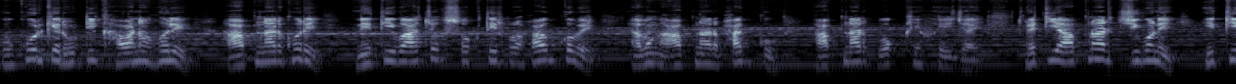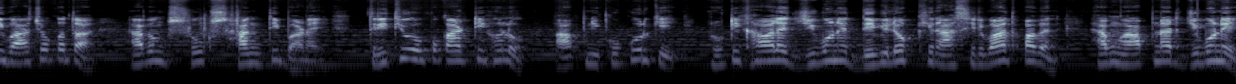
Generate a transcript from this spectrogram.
কুকুরকে রুটি খাওয়ানো হলে আপনার ঘরে নেতিবাচক শক্তির প্রভাব কমে এবং আপনার ভাগ্য আপনার পক্ষে হয়ে যায়। এটি আপনার জীবনে ইতিবাচকতা এবং সুখ শান্তি বাড়ায়। তৃতীয় উপকারটি হলো আপনি কুকুরকে রুটি খাওয়ালে জীবনে দেবী লক্ষ্মীর আশীর্বাদ পাবেন এবং আপনার জীবনে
